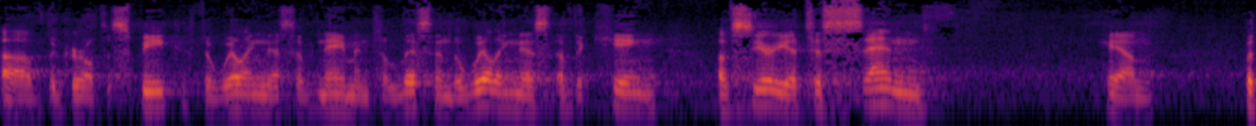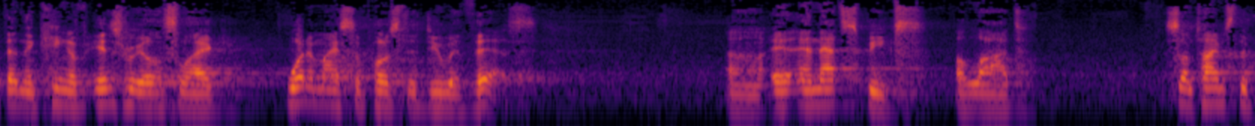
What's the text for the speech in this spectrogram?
of the girl to speak, the willingness of Naaman to listen, the willingness of the king of Syria to send him. But then the king of Israel is like, what am I supposed to do with this? Uh, and, and, that speaks a lot. Sometimes the,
